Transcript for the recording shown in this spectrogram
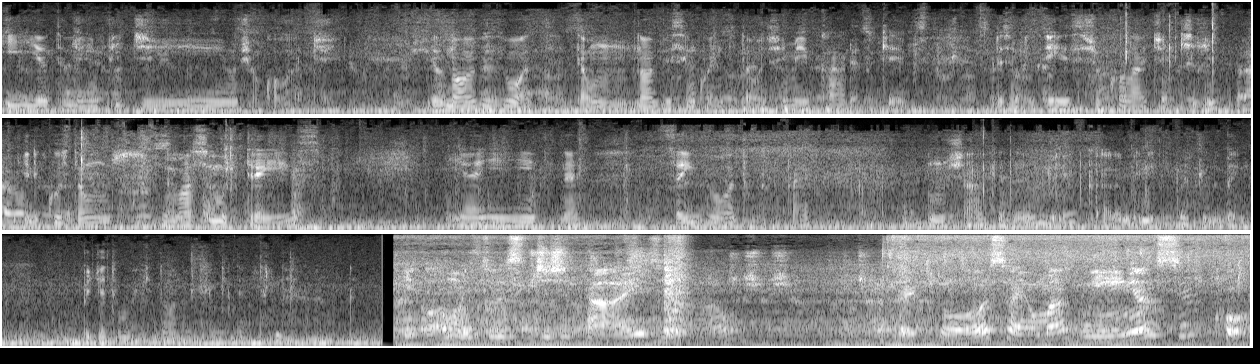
E eu também pedi um chocolate. Deu 9 zloty, então 9,50. Então achei meio caro, porque, por exemplo, esse chocolate aqui, ele custa uns, no máximo 3. E aí, né, 6 zloty por um chá, quer dizer, meio cara, menino, mas tudo bem. Podia ter um McDonald's aqui dentro, né? E, ó, muitos digitais e tal. Apertou, saiu uma aguinha, secou.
